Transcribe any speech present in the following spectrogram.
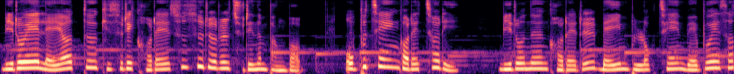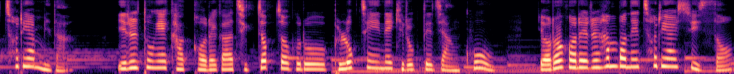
미로의 레이어2 기술이 거래 수수료를 줄이는 방법. 오프체인 거래 처리. 미로는 거래를 메인 블록체인 외부에서 처리합니다. 이를 통해 각 거래가 직접적으로 블록체인에 기록되지 않고 여러 거래를 한 번에 처리할 수 있어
